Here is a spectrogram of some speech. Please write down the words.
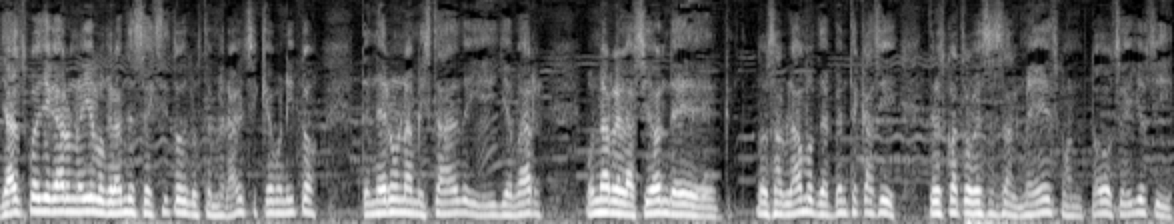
Ya después llegaron ellos los grandes éxitos de los temerarios y qué bonito tener una amistad y llevar una relación de nos hablamos de repente casi tres cuatro veces al mes con todos ellos y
